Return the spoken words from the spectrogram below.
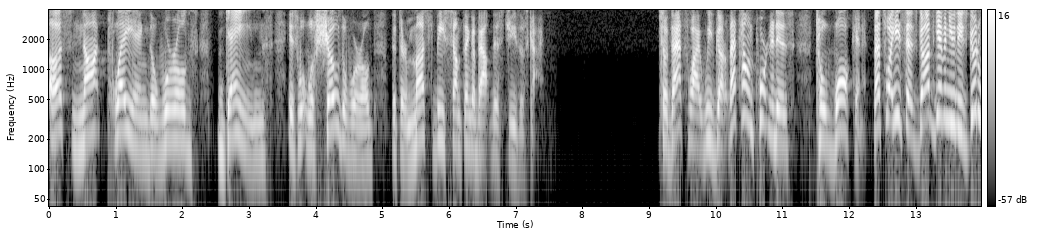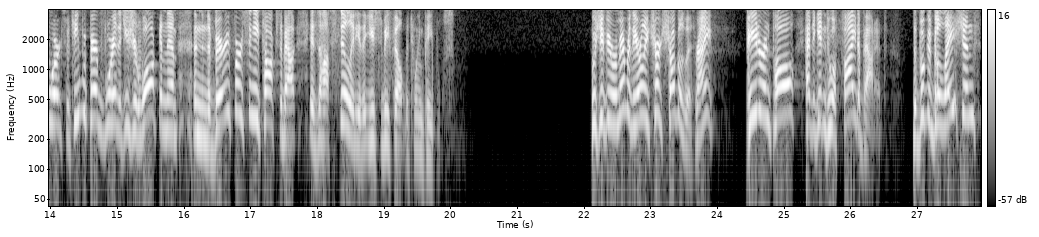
Us not playing the world's games is what will show the world that there must be something about this Jesus guy. So that's why we've got, that's how important it is to walk in it. That's why he says, God's given you these good works which he prepared beforehand that you should walk in them. And then the very first thing he talks about is the hostility that used to be felt between peoples. Which, if you remember, the early church struggled with, right? Peter and Paul had to get into a fight about it. The book of Galatians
